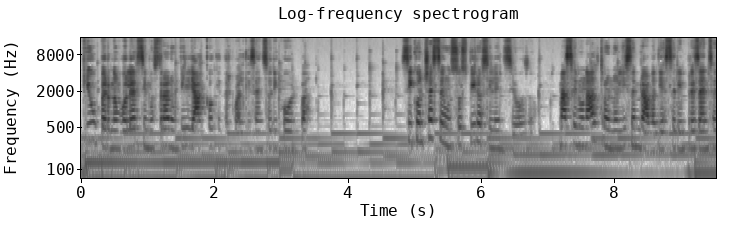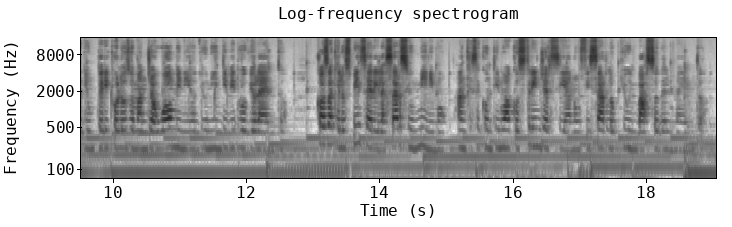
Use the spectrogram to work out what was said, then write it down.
più per non volersi mostrare un vigliacco che per qualche senso di colpa. Si concesse un sospiro silenzioso, ma se non altro non gli sembrava di essere in presenza di un pericoloso mangiauomini o di un individuo violento, cosa che lo spinse a rilassarsi un minimo, anche se continuò a costringersi a non fissarlo più in basso del mento.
